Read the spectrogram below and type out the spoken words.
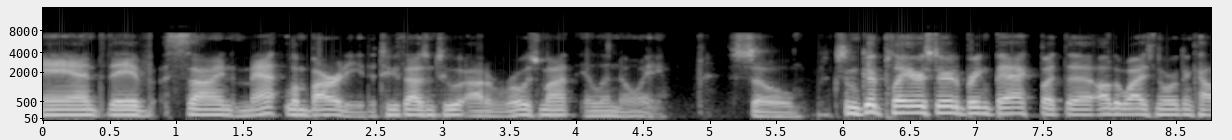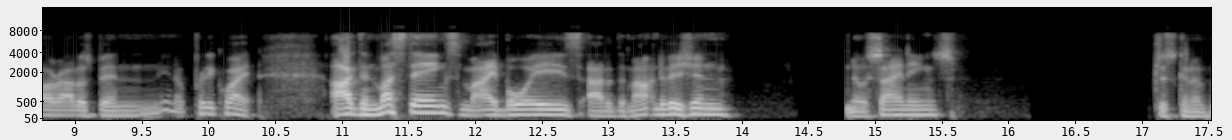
and they've signed Matt Lombardi, the 2002 out of Rosemont, Illinois. So some good players there to bring back, but uh, otherwise Northern Colorado's been you know pretty quiet. Ogden Mustangs, my boys out of the Mountain Division, no signings. Just gonna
